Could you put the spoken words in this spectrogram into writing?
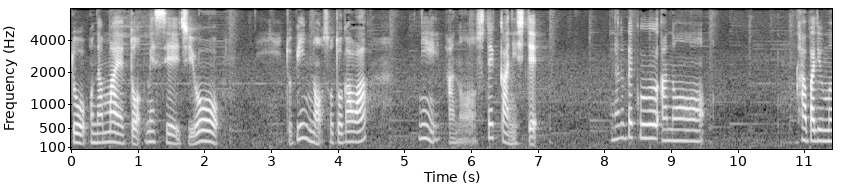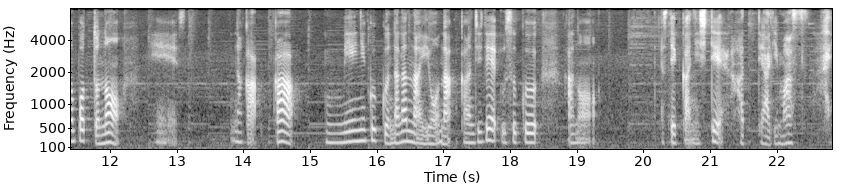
とお名前とメッセージを、えー、と瓶の外側にあのステッカーにしてなるべくあのハーバリウムポットの、えー、中が見えにくくならないような感じで薄くあのステッカーにして貼ってあります。はい、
